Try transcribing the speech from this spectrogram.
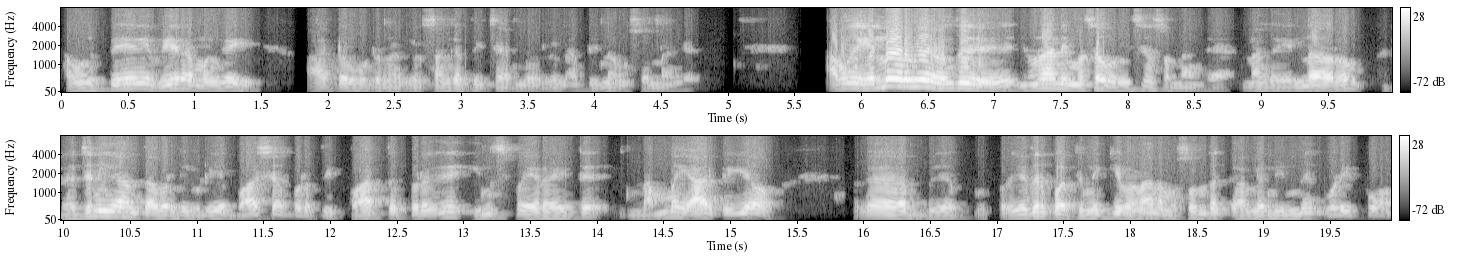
அவங்களுக்கு பேரே வீரமங்கை ஆட்டோ ஓட்டுநர்கள் சங்கத்தை சேர்ந்தவர்கள் அப்படின்னு அவங்க சொன்னாங்க. அவங்க எல்லோருமே வந்து யுனானிமஸாக ஒரு விஷயம் சொன்னாங்க. நாங்கள் எல்லாரும் ரஜினிகாந்த் அவர்களுடைய பாஷா படத்தை பார்த்த பிறகு இன்ஸ்பயர் ஆகிட்டு நம்ம யாருக்கையும் எதிர்பார்த்து நிற்க வேணாம். நம்ம சொந்த காலில் நின்று உழைப்போம்.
